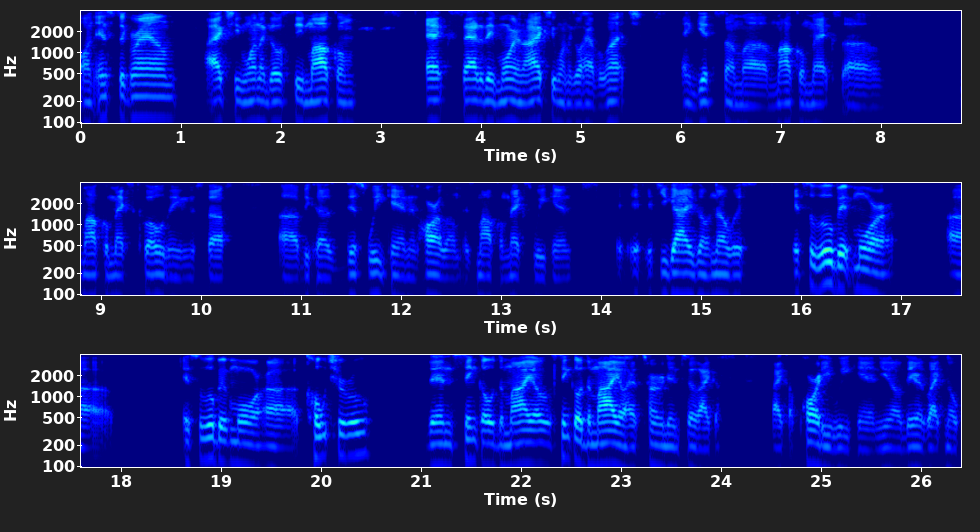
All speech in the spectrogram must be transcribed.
on Instagram. I actually want to go see Malcolm X Saturday morning. I actually want to go have lunch and get some uh, Malcolm X uh, Malcolm X clothing and stuff uh, because this weekend in Harlem is Malcolm X weekend. If, if you guys don't know, it's it's a little bit more uh, it's a little bit more uh, cultural than Cinco de Mayo. Cinco de Mayo has turned into like a like a party weekend. You know, there's like no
